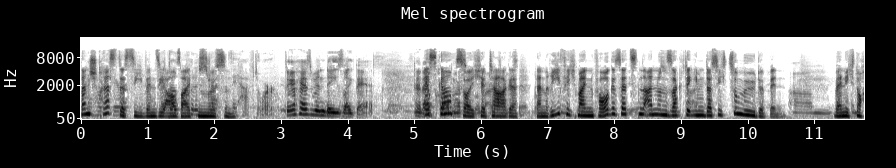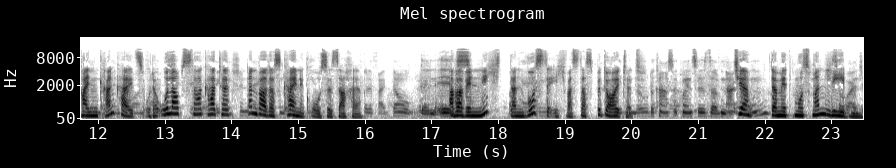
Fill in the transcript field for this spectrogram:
dann stresst es sie, wenn sie arbeiten müssen. Es gab solche Tage. Dann rief ich meinen Vorgesetzten an und sagte ihm, dass ich zu müde bin. Wenn ich noch einen Krankheits- oder Urlaubstag hatte, dann war das keine große Sache. Aber wenn nicht, dann wusste ich, was das bedeutet. Tja, damit muss man leben.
